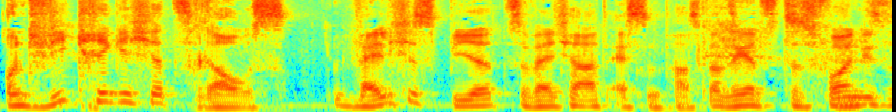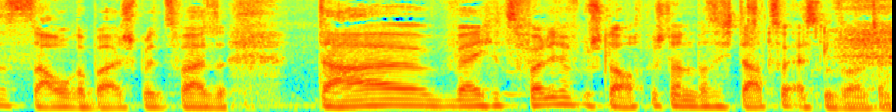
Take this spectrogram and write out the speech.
Und wie kriege ich jetzt raus, welches Bier zu welcher Art Essen passt. Also jetzt das vorhin mhm. dieses saure beispielsweise. da wäre ich jetzt völlig auf dem Schlauch gestanden, was ich dazu essen sollte.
